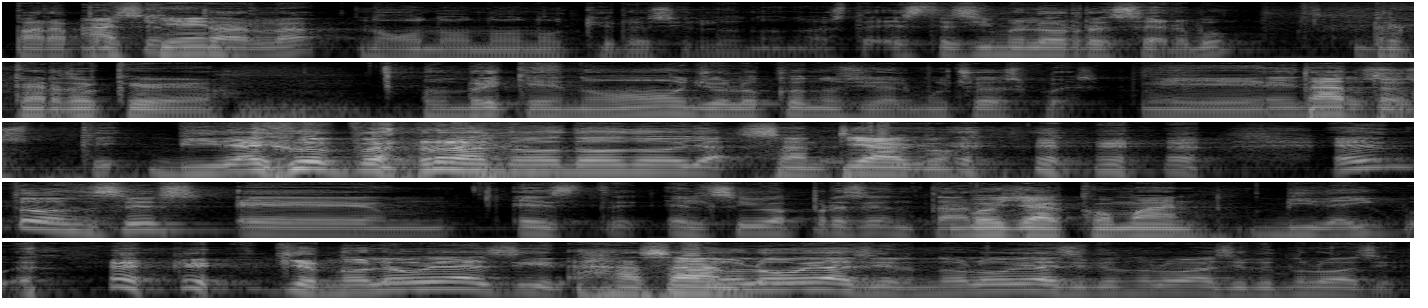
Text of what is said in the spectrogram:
Para presentarla. No, no, no, no quiero decirlo. No, no. Este, este sí me lo reservo. Ricardo Quevedo. Hombre, que no, yo lo conocí a él mucho después. Eh, Entonces, ¿qué? vida hijo de perra, no, no, no, ya. Santiago. Entonces, eh, este, él se iba a presentar. Boyacomán. Vida y que no le voy a decir. Hassan. No lo voy a decir, no lo voy a decir, no lo voy a decir, no lo voy a decir.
